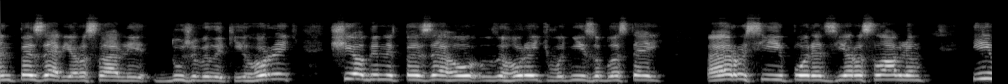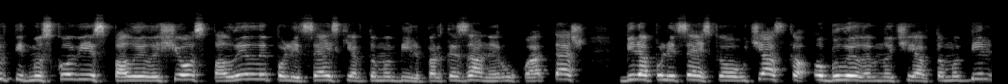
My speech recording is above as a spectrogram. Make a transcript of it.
НПЗ в Ярославлі дуже великий горить. Ще один НПЗ горить в одній з областей е, Росії поряд з Ярославлем. І в Підмосков'ї спалили що? Спалили поліцейський автомобіль. Партизани руху АТЕШ біля поліцейського участка облили вночі автомобіль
